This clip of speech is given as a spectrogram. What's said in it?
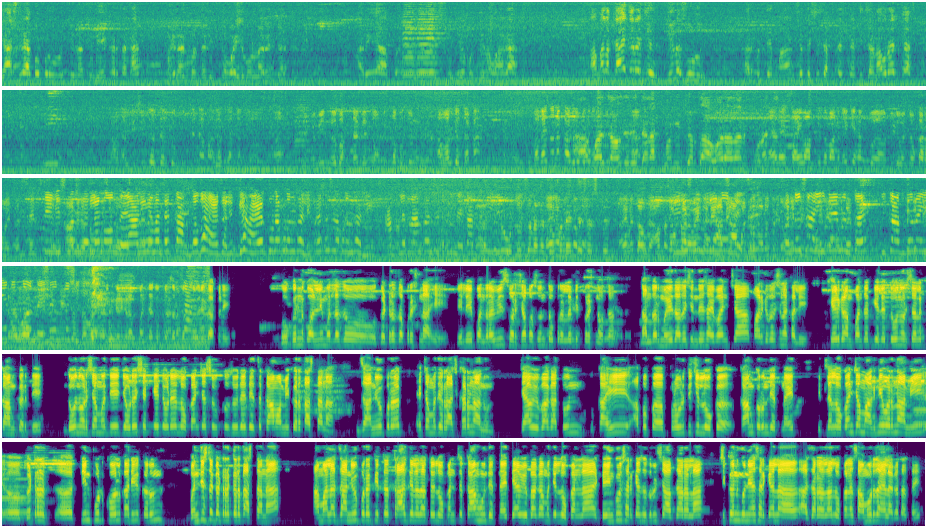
या असल्या अपप्रवृत्तीनं तुम्ही हे करता का? महिलांबद्दल इतकं वाईट बोलणाऱ्यांच्या अरे आपण सूर्य बुद्धीनं वागा. आम्हाला काय करायचे दिलं सोडून. अरे पण ते माणसं कशी जगतात का? ती जनावर आहेत का? तुम्ही न बघता ऑफिसला बसून अहवाल देता का? बघायचा ना कागद आवाज जाऊ दे रे त्याला कोण विचारतो? अहवाल आला आणि कोणाच्या साहेब आमचं तर मागणं आहे की ह्या व्हिडिओवर कारवाई झाली. तेवीस नंबरला नोंद आहे आणि हे म्हणतात कागद घायाळ झालीत. घायाळ कुणाकडून झाली? प्रशासनाकडून झाली. आपल्या ग्रामपंचायतीकडून नाही कागद नका जो पण यांचे झाली झालो पण तो साहिल काय म्हणतोय? की नाहीये तर नोंद आहे. नोंद कशी ग्रामपंचायत उपसरपंच गोकर्ण कॉलनीमधला जो गटरचा प्रश्न आहे गेले पंधरा वीस वर्षापासून तो प्रलंबित प्रश्न होता. नामदार महेशदादा शिंदे साहेबांच्या मार्गदर्शनाखाली खेड ग्रामपंचायत गेले दोन वर्षाला काम करते. दोन वर्षामध्ये जेवढे शक्य तेवढे लोकांच्या सुखसुविधेचं काम आम्ही करत असताना जाणीवपूर्वक ह्याच्यामध्ये राजकारण आणून त्या विभागातून काही अप प्रवृत्तीची लोक काम करून देत नाहीत. तिथल्या लोकांच्या मागणीवरनं आम्ही गटर तीन फूट खोल कार्य करून बंदिस्त गटर करत असताना आम्हाला जाणीवपूर्वक तिथं त्रास दिला जातोय लोकांचं काम होऊ देत नाही. त्या विभागामध्ये लोकांना डेंग्यू सारख्या सदृश आजाराला चिकनगुनिया सारख्या आजाराला लोकांना सामोरं जायला लागत असते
